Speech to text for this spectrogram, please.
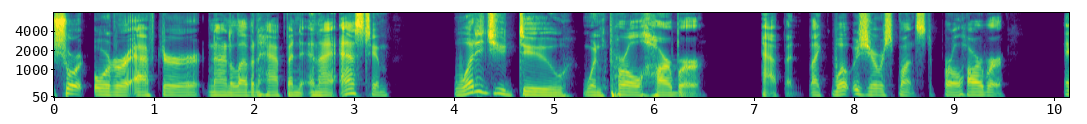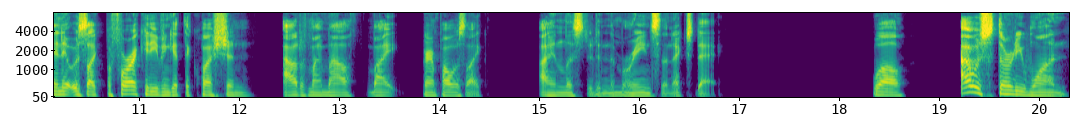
short order after 9-11 happened. And I asked him, what did you do when Pearl Harbor happened? Like, what was your response to Pearl Harbor? And it was like, before I could even get the question out of my mouth, my grandpa was like, I enlisted in the Marines the next day. Well, I was 31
